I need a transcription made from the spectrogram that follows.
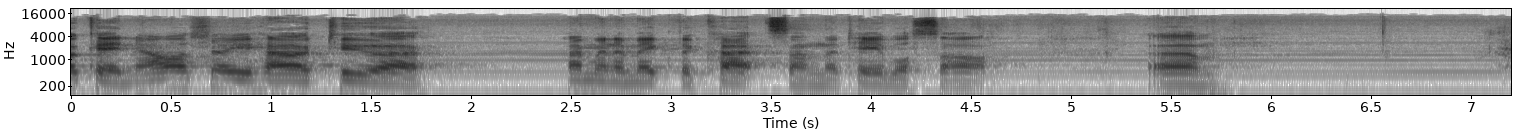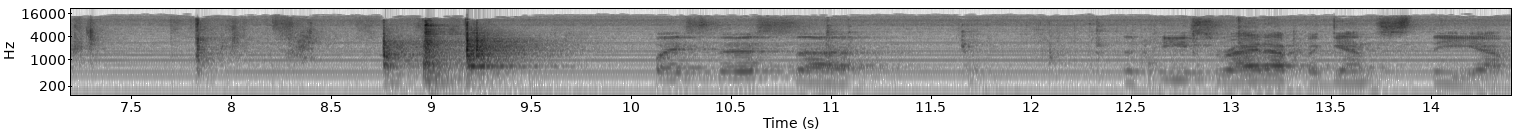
Okay, now I'll show you how to, uh, I'm going to make the cuts on the table saw. Um, place this, uh, the piece right up against the, um,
